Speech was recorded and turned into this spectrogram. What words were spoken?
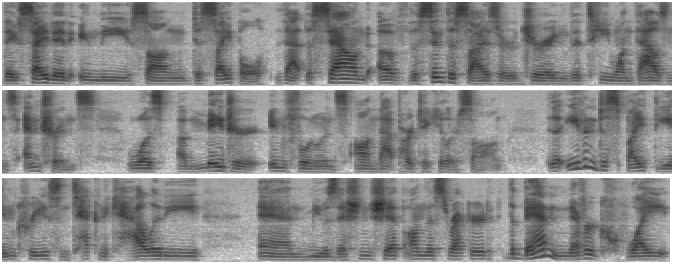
they cited in the song Disciple that the sound of the synthesizer during the T 1000's entrance was a major influence on that particular song. Uh, even despite the increase in technicality and musicianship on this record, the band never quite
